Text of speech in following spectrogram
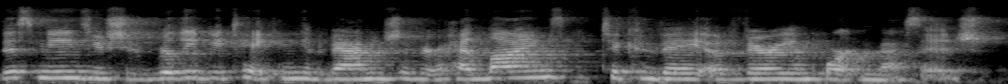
This means you should really be taking advantage of your headlines to convey a very important message.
